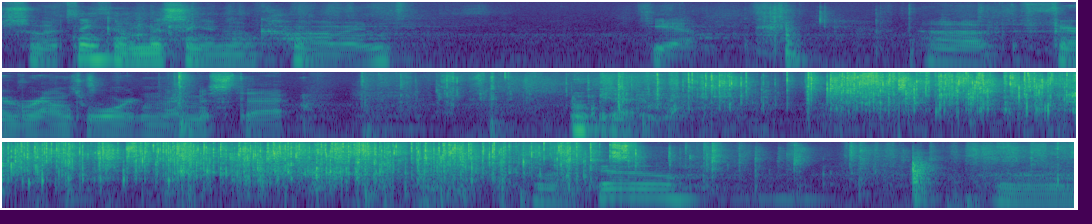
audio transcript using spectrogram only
So I think I'm missing an uncommon. Yeah. Uh, Fairgrounds Warden. I missed that. Okay. Go. Um,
